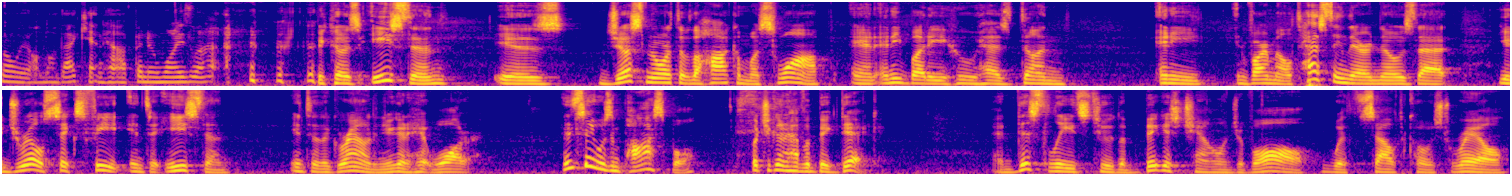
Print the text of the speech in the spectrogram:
Well, we all know that can't happen, and why is that? because Easton is just north of the Hockomock Swamp, and anybody who has done any environmental testing there knows that you drill six feet into Easton, into the ground, and you're going to hit water. Didn't say it was impossible, but you're going to have a big dig. And this leads to the biggest challenge of all with South Coast Rail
